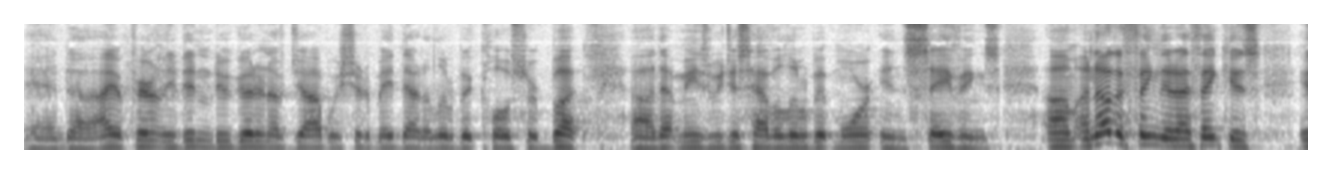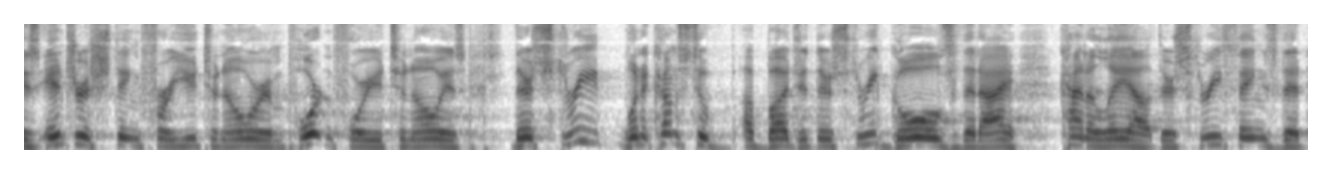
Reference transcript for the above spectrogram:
And uh, I apparently didn't do good enough job. We should have made that a little bit closer, but uh, that means we just have a little bit more in savings. Um, another thing that I think is is interesting for you to know or important for you to know is there's three when it comes to a budget. There's three goals that I kind of lay out. There's three things that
